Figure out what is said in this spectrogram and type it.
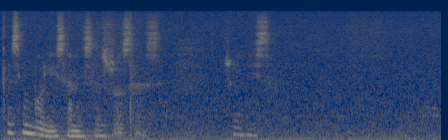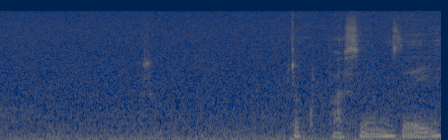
¿Qué simbolizan esas rosas? Revisa. Preocupaciones de ella,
